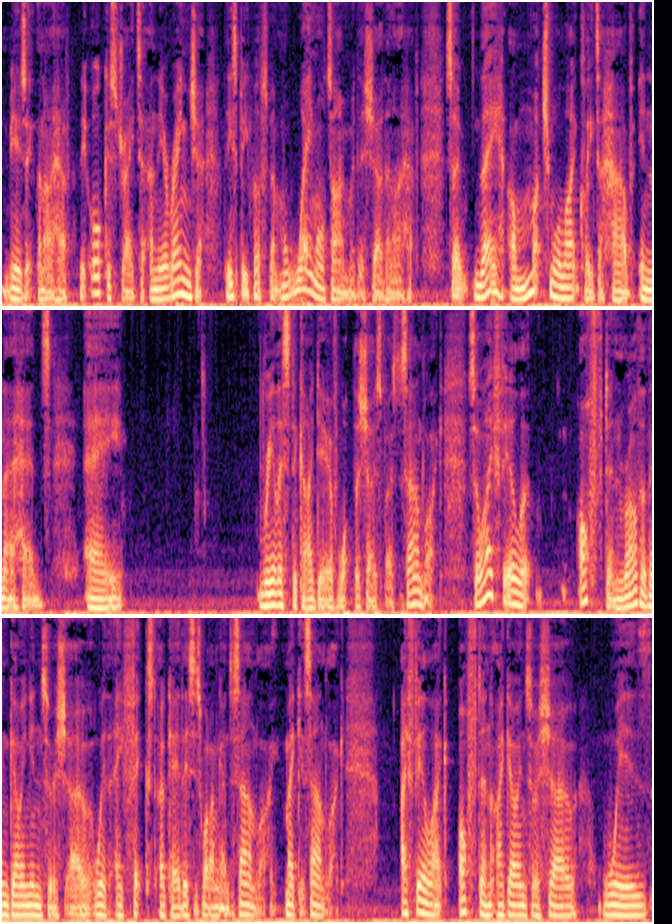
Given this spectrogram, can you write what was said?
music than I have. The orchestrator and the arranger, these people have spent more, way more time with this show than I have. So they are much more likely to have in their heads a realistic idea of what the show's supposed to sound like. So I feel that often rather than going into a show with a fixed, okay, this is what I'm going to sound like, make it sound like, I feel like often I go into a show with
